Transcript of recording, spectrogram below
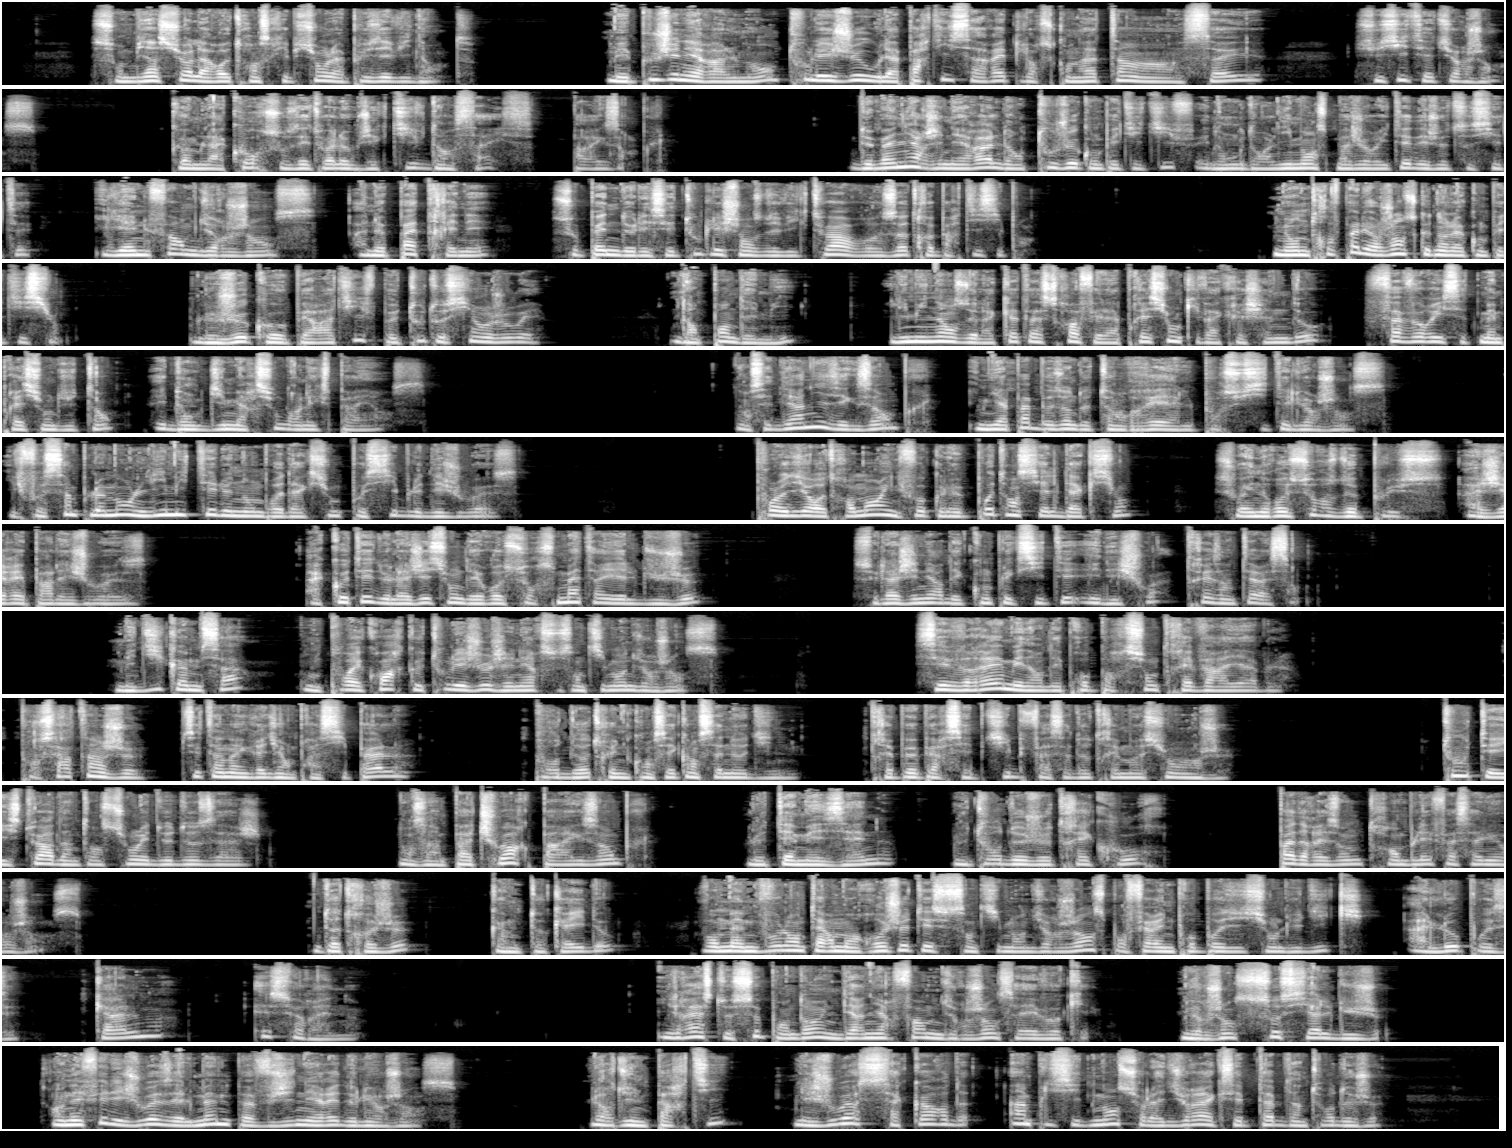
sont bien sûr la retranscription la plus évidente. Mais plus généralement, tous les jeux où la partie s'arrête lorsqu'on atteint un seuil suscitent cette urgence, comme la course aux étoiles objectives dans Scythe, par exemple. De manière générale, dans tout jeu compétitif, et donc dans l'immense majorité des jeux de société, il y a une forme d'urgence à ne pas traîner, sous peine de laisser toutes les chances de victoire aux autres participants. Mais on ne trouve pas l'urgence que dans la compétition. Le jeu coopératif peut tout aussi en jouer. Dans Pandémie, l'imminence de la catastrophe et la pression qui va crescendo favorisent cette même pression du temps et donc d'immersion dans l'expérience. Dans ces derniers exemples, il n'y a pas besoin de temps réel pour susciter l'urgence. Il faut simplement limiter le nombre d'actions possibles des joueuses. Pour le dire autrement, il faut que le potentiel d'action soit une ressource de plus à gérer par les joueuses. À côté de la gestion des ressources matérielles du jeu, cela génère des complexités et des choix très intéressants. Mais dit comme ça, on pourrait croire que tous les jeux génèrent ce sentiment d'urgence. C'est vrai, mais dans des proportions très variables. Pour certains jeux, c'est un ingrédient principal, pour d'autres une conséquence anodine, très peu perceptible face à d'autres émotions en jeu. Tout est histoire d'intention et de dosage. Dans un patchwork, par exemple, le thème est zen, le tour de jeu très court, pas de raison de trembler face à l'urgence. D'autres jeux, comme Tokaido, vont même volontairement rejeter ce sentiment d'urgence pour faire une proposition ludique à l'opposé, calme et sereine. Il reste cependant une dernière forme d'urgence à évoquer, l'urgence sociale du jeu. En effet, les joueuses elles-mêmes peuvent générer de l'urgence. Lors d'une partie, les joueuses s'accordent implicitement sur la durée acceptable d'un tour de jeu.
